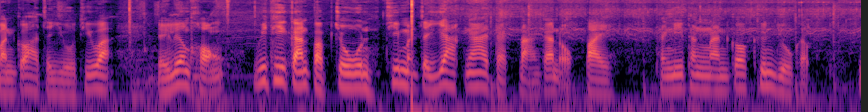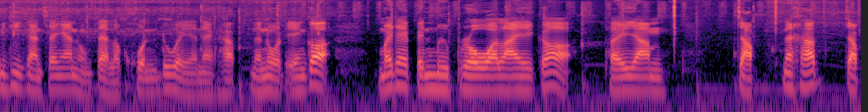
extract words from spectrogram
มันก็อาจจะอยู่ที่ว่าในเรื่องของวิธีการปรับจูนที่มันจะยากง่ายแตกต่างกันออกไป ทั้งนี้ทั้งนั้นก็ขึ้นอยู่กับวิธีการใช้งานของแต่ละคนด้วยนะครับนนวดเองก็ไม่ได้เป็นมือโปรอะไรก็พยายามจับนะครับจับ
